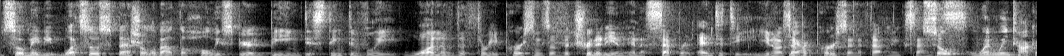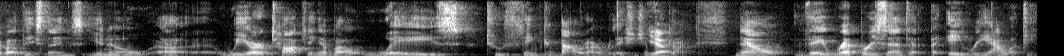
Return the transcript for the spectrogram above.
so maybe what's so special about the Holy Spirit being distinctively one of the three persons of the Trinity and, and a separate entity, you know, a separate person, if that makes sense. So when we talk about these things, you know, uh, we are talking about ways to think about our relationship Yeah. with God. Now, they represent a, a reality,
